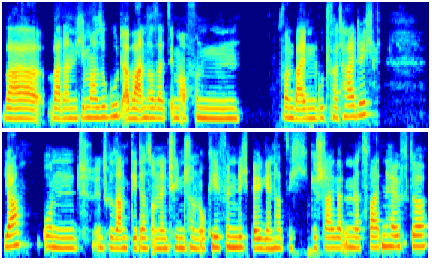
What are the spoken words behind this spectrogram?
war, war dann nicht immer so gut, aber andererseits eben auch von, von beiden gut verteidigt. Ja, und insgesamt geht das Unentschieden schon okay, finde ich. Belgien hat sich gesteigert in der zweiten Hälfte.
